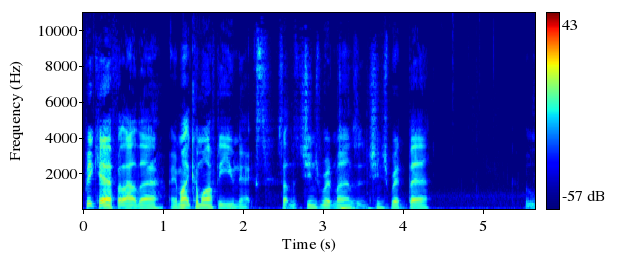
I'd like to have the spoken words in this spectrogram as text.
be careful out there. It might come after you next. Is that the gingerbread man? Is it the gingerbread bear? Ooh.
